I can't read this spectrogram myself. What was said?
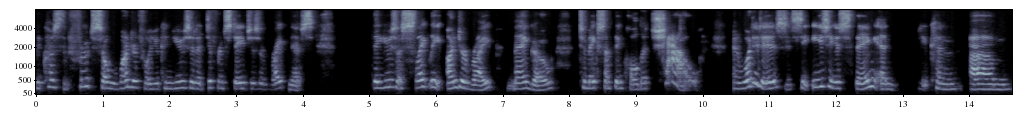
because the fruit's so wonderful, you can use it at different stages of ripeness. They use a slightly underripe mango to make something called a chow. And what it is, it's the easiest thing, and you can um,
